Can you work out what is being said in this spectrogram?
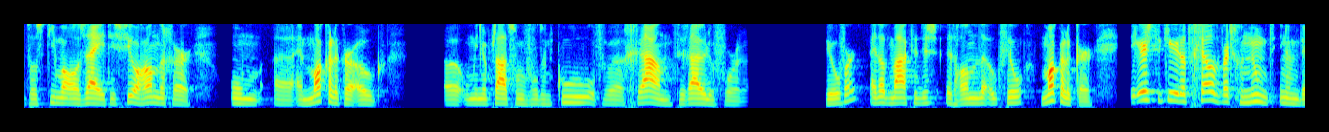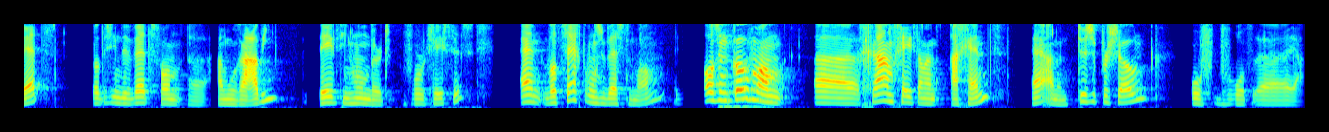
Zoals Timo al zei, het is veel handiger om, eh, en makkelijker ook eh, om in de plaats van bijvoorbeeld een koe of graan te ruilen voor zilver. En dat maakte dus het handelen ook veel makkelijker. De eerste keer dat geld werd genoemd in een wet, dat is in de wet van Hammurabi, 1700 voor Christus. En wat zegt onze beste man? Als een koopman eh, graan geeft aan een agent, hè, aan een tussenpersoon, of bijvoorbeeld eh ja,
